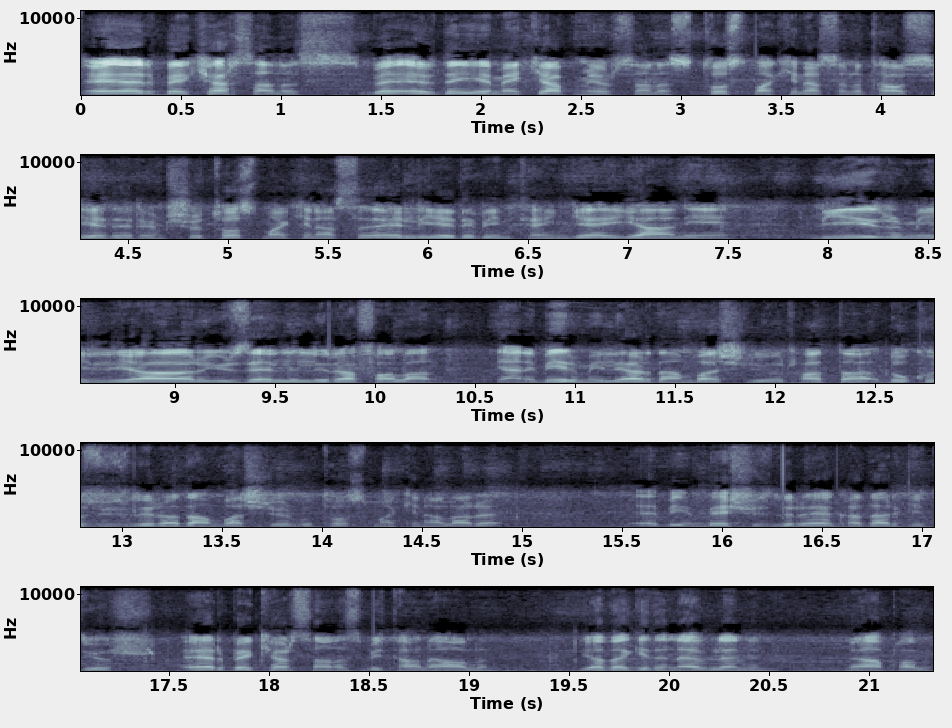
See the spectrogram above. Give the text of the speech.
Eğer bekarsanız ve evde yemek yapmıyorsanız tost makinesini tavsiye ederim. Şu tost makinesi 57 bin tenge yani 1 milyar 150 lira falan. Yani 1 milyardan başlıyor. Hatta 900 liradan başlıyor bu tost makineleri. E, 1500 liraya kadar gidiyor. Eğer bekarsanız bir tane alın. Ya da gidin evlenin. Ne yapalım?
